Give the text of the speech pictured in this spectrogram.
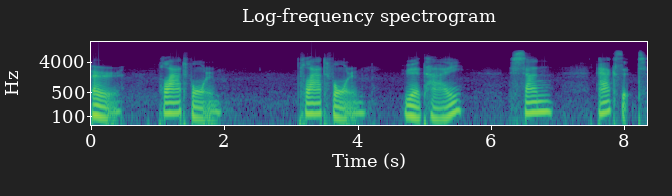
二，platform，platform，月台；三。exit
